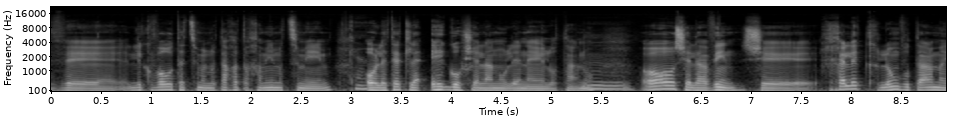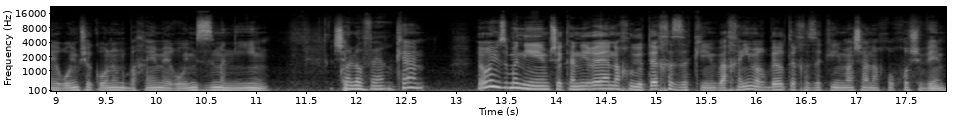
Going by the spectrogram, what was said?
ולקבור את עצמנו תחת רחמים עצמיים, כן. או לתת לאגו שלנו לנהל אותנו, mm. או שלהבין שחלק לא מבוטל מהאירועים שקורים לנו בחיים הם אירועים זמניים. הכל ש... עובר. כן. אירועים זמניים שכנראה אנחנו יותר חזקים, והחיים הרבה יותר חזקים ממה שאנחנו חושבים,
